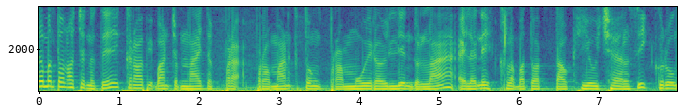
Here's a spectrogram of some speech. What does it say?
នៅមិនទាន់អស់ចិត្តនោះទេក្រោយពីបានចំណាយទឹកប្រាក់ប្រមាណខ្ទង់600លានដុល្លារឥឡូវនេះក្លឹបបាល់ទាត់ Tokyo Chelsea គ្រោង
